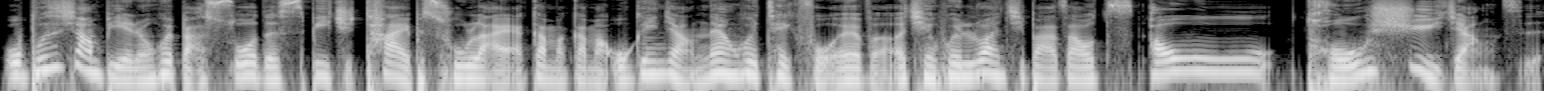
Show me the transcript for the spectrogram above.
我不是像别人会把所有的 speech type 出来啊，干嘛干嘛。我跟你讲，那样会 take forever，而且会乱七八糟，毫无头绪这样子。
